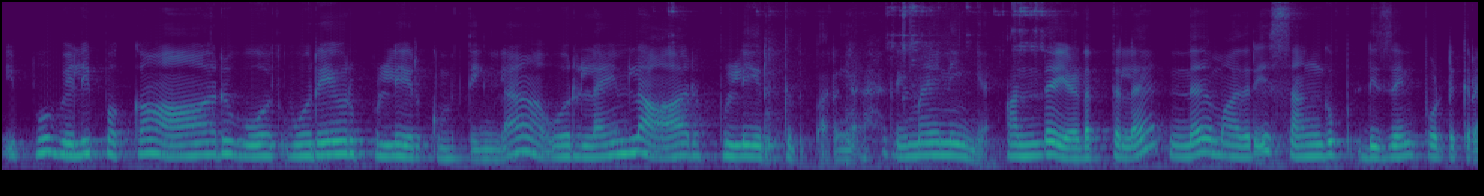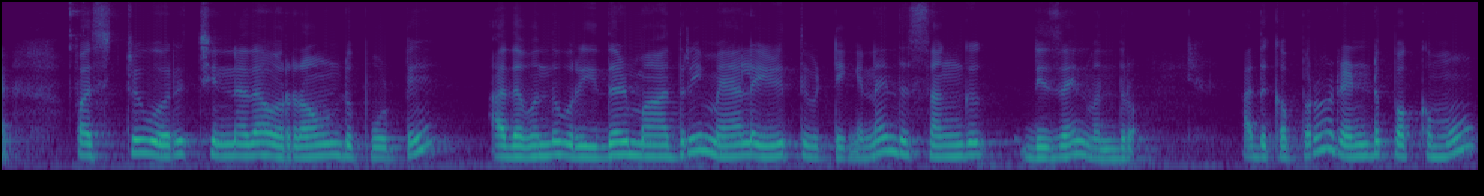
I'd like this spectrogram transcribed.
இப்போது வெளிப்பக்கம் ஆறு ஓ ஒரே ஒரு புள்ளி இருக்கும் பார்த்திங்களா ஒரு லைனில் ஆறு புள்ளி இருக்குது பாருங்கள் ரிமைனிங் அந்த இடத்துல இந்த மாதிரி சங்கு டிசைன் போட்டுக்கிறேன். ஃபஸ்ட்டு ஒரு சின்னதாக ஒரு ரவுண்டு போட்டு அதை வந்து ஒரு இதழ் மாதிரி மேலே இழுத்து விட்டிங்கன்னா இந்த சங்கு டிசைன் வந்துடும் அதுக்கப்புறம் ரெண்டு பக்கமும்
